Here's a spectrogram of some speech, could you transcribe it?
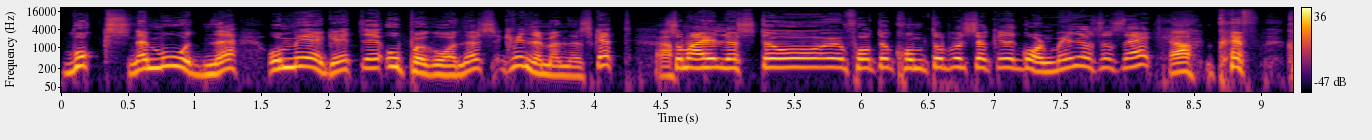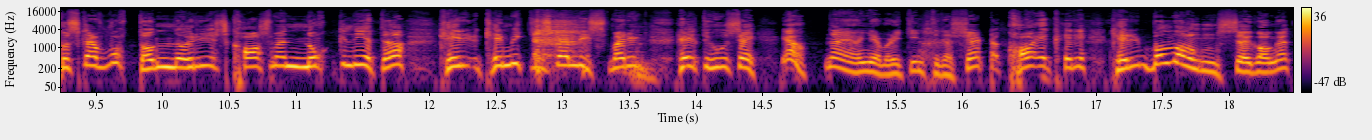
voksne, modne og meget eh, oppegående kvinnemennesket, som jeg har lyst til å få til å komme til å besøke gården min, og så sier Ja. hva, skal jeg vite når, hva som er nok lite? Hvor, mye skal jeg liste meg rundt? Helt til hun sier ja, nei, han er vel ikke interessert. Hva er, hva er, hva er balansegangen?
